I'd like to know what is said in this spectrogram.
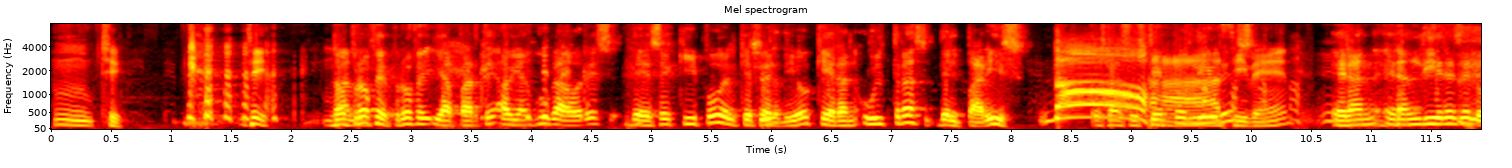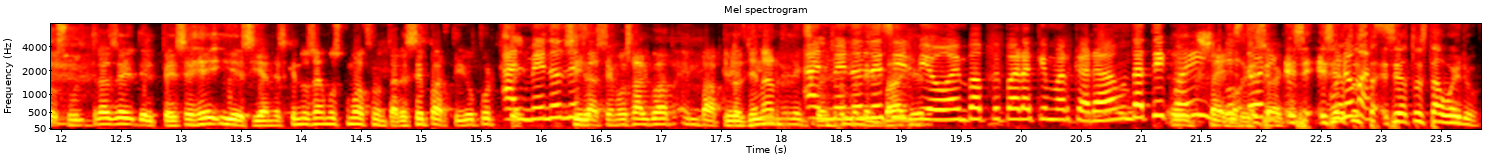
mm, sí. Sí. No, Malo. profe, profe, y aparte habían jugadores de ese equipo, el que perdió, que eran ultras del París. ¡No! O sea, en sus tiempos Ah, libres sí, ven. eran, eran líderes de los ultras de- del PSG y decían, es que no sabemos cómo afrontar ese partido porque Al menos si les- le hacemos algo a Mbappé... Los Al menos le Bayern". sirvió a Mbappé para que marcara un datico ahí, Exacto, histórico. exacto. Ese, dato está, ese dato está bueno.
